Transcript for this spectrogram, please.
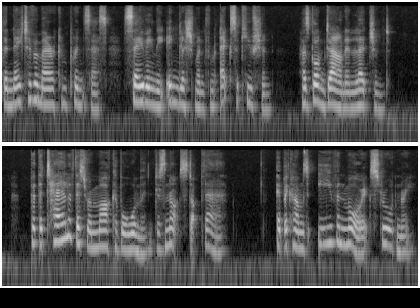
the Native American princess saving the Englishman from execution, has gone down in legend. But the tale of this remarkable woman does not stop there. It becomes even more extraordinary.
